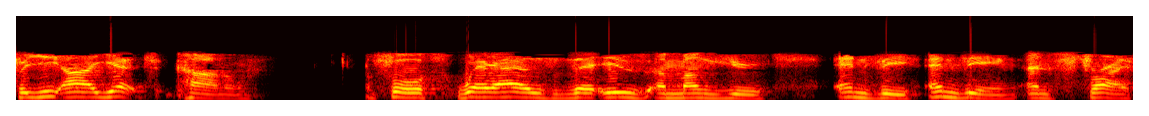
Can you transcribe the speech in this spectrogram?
For ye are yet carnal. For whereas there is among you envy, envying, and strife,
